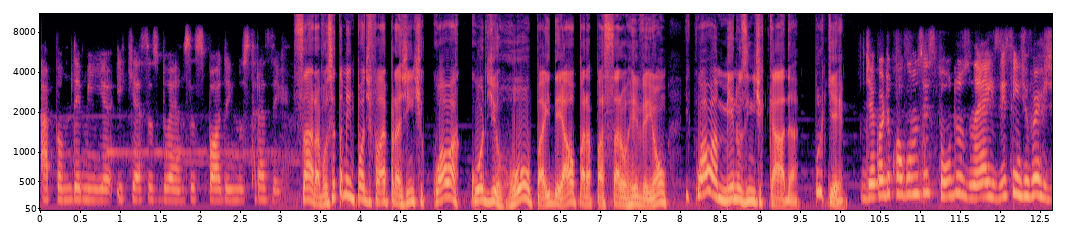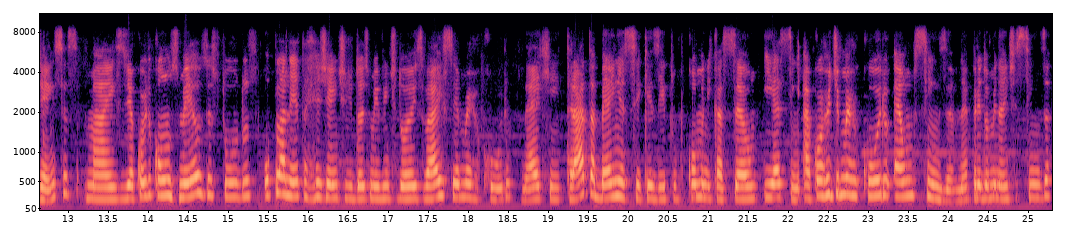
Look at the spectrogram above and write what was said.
a pandemia e que essas doenças podem nos trazer. Sara, você também pode falar pra gente qual a cor de roupa ideal para passar o Réveillon e qual a menos indicada? Por quê? De acordo com alguns estudos, né, existem divergências, mas de acordo com os meus estudos, o planeta regente de 2022 vai ser Mercúrio, né, que trata bem esse quesito comunicação e assim, a cor de Mercúrio é um cinza, né, predominante cinza,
